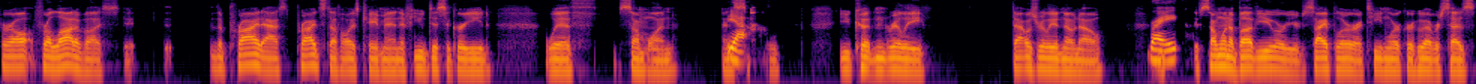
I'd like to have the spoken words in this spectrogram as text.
for all for a lot of us, it, the pride ask pride stuff always came in if you disagreed with someone and yeah so you couldn't really that was really a no-no. Right if someone above you or your discipler or a teen worker, whoever says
